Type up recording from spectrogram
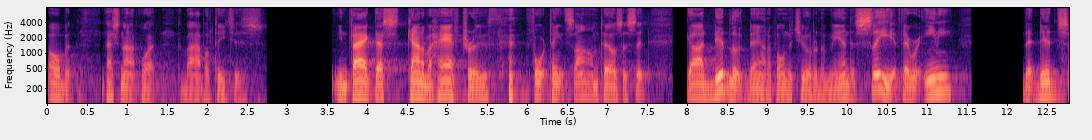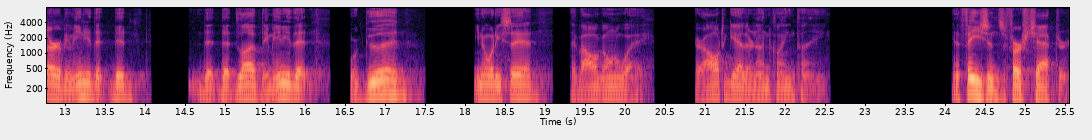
Oh, but that's not what the Bible teaches. In fact, that's kind of a half truth. 14th Psalm tells us that God did look down upon the children of men to see if there were any that did serve him, any that did that, that loved him, any that were good. You know what he said? They've all gone away. They're all together an unclean thing. In Ephesians, the first chapter,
